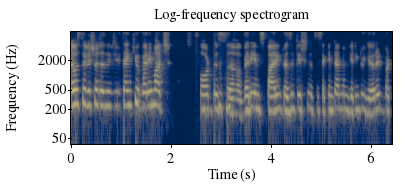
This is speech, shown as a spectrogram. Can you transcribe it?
Namaste, Vishwajanani Thank you very much for this uh, very inspiring presentation. It's the second time I'm getting to hear it, but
